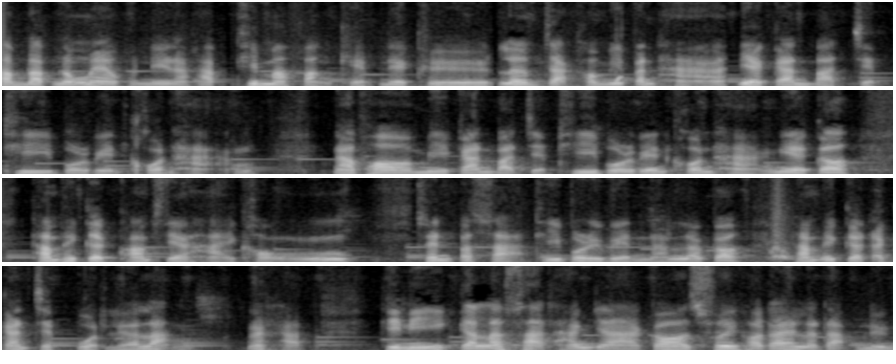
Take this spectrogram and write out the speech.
สำหรับน้องแมวคนนี้นะครับที่มาฝังเข็มเนี่ยคือเริ่มจากเขามีปัญหามีอาการบาดเจ็บที่บริเวณโคนหางนะพอมีการบาดเจ็บที่บริเวณโคนหางเนี่ยก็ทำให้เกิดความเสียหายของเส้นประสาทที่บริเวณนั้น แล้วก็ทำให้เกิดอาการเจ็บปวดเรื้อรังนะครับทีนี้การรักษาทางยาก็ช่วยเขาได้ระดับหนึ่ง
